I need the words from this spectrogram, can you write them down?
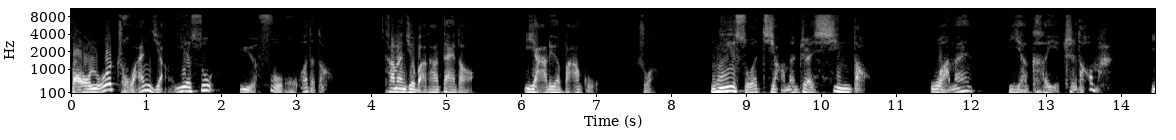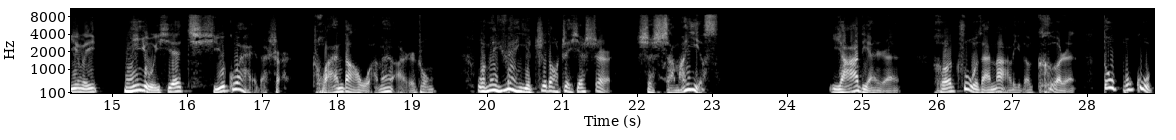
保罗传讲耶稣与复活的道，他们就把他带到亚略巴谷，说：“你所讲的这新道。”我们也可以知道吗？因为你有一些奇怪的事儿传到我们耳中，我们愿意知道这些事儿是什么意思。雅典人和住在那里的客人都不顾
